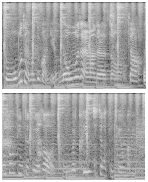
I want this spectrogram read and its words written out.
너무 잘 만든 거 아니에요? 너무 잘 만들었죠? 진짜 뽀송 틴트 중에서 정말 크림치즈 같은 제형감이에요.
